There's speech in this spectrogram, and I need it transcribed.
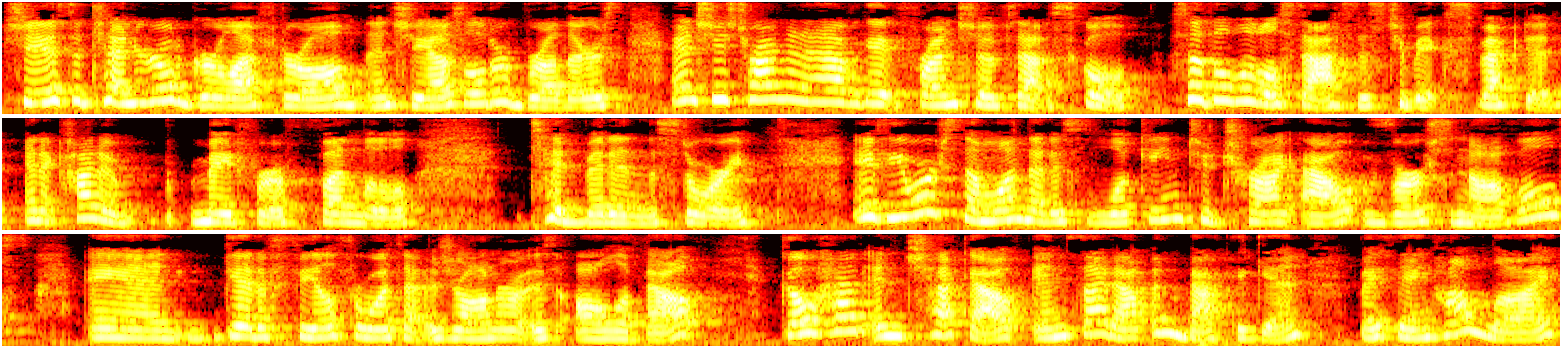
She is a 10 year old girl after all, and she has older brothers, and she's trying to navigate friendships at school. So the little sass is to be expected, and it kind of made for a fun little tidbit in the story. If you are someone that is looking to try out verse novels and get a feel for what that genre is all about, go ahead and check out Inside Out and Back Again by Thanhha Lai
